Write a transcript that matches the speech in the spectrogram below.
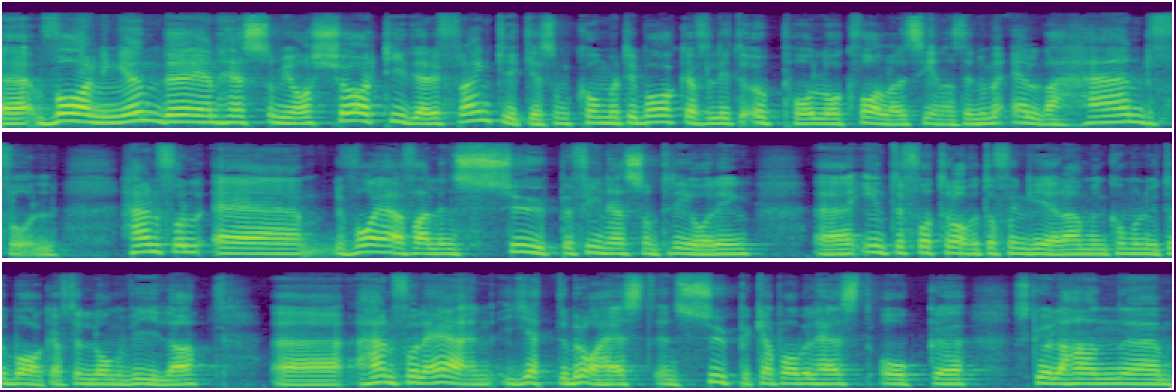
Uh, varningen, det är en häst som jag har kört tidigare i Frankrike som kommer tillbaka efter lite uppehåll och kvalade senast. nummer 11, Handful. Handful uh, var i alla fall en superfin häst som treåring. Uh, inte fått travet att fungera men kommer nu tillbaka efter en lång vila. Eh, uh, Handful är en jättebra häst, en superkapabel häst och uh, skulle han uh,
